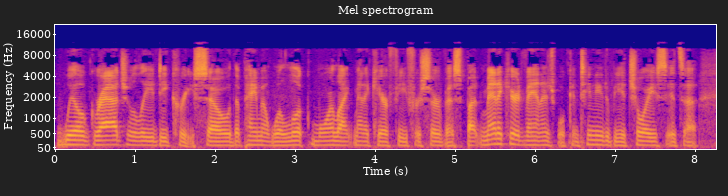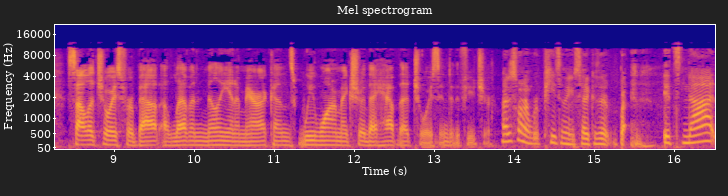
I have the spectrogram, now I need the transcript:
will gradually decrease. So the payment will look more like Medicare fee for service. But Medicare Advantage will continue to be a choice. It's a solid choice for about 11 million Americans. We want to make sure they have that choice into the future. I just want to repeat something you said because it, it's not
